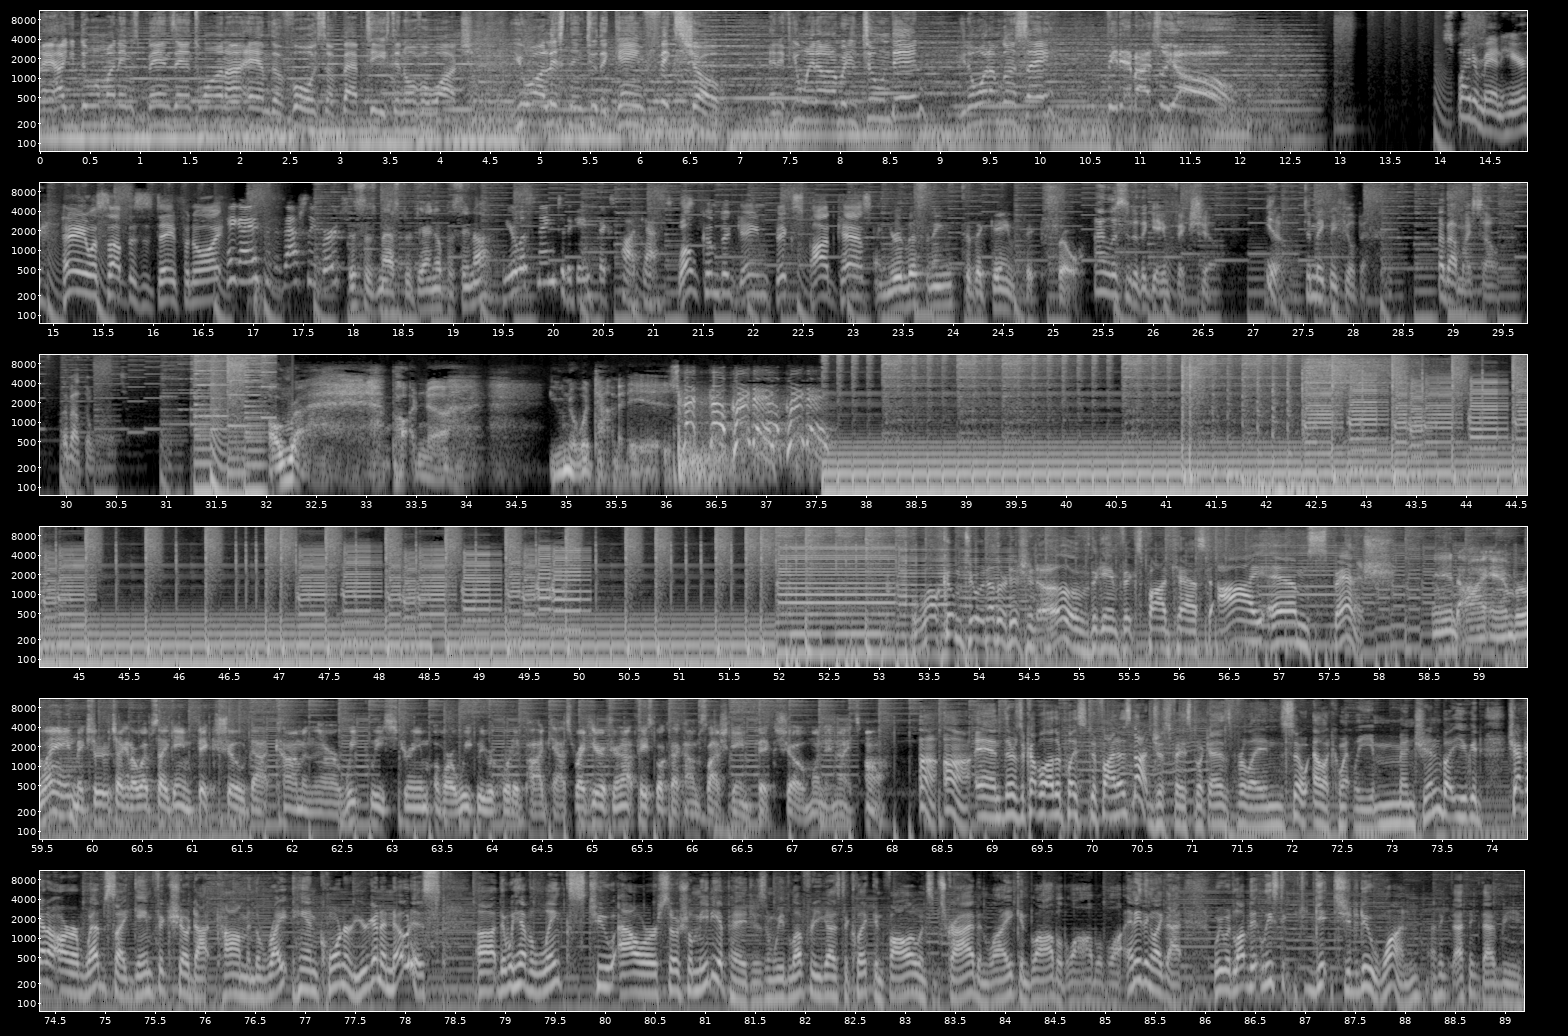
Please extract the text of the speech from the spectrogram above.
Hey, how you doing? My name is Benz Antoine. I am the voice of Baptiste in Overwatch. You are listening to the Game Fix Show. And if you ain't already tuned in, you know what I'm gonna say? Pide Batsuyo! Spider Man here. Hey, what's up? This is Dave Fennoy. Hey guys, this is Ashly Burch. This is Master Daniel Pesina. You're listening to the Game Fix Podcast. Welcome to Game Fix Podcast. And you're listening to the Game Fix Show. I listen to the Game Fix Show, you know, to make me feel better about myself, about the world. All right, partner. You know what time it is. Let's go, Payday! Payday! Welcome to another edition of the Game Fix podcast. I am Spanish. And I am Verlaine. Make sure to check out our website, gamefixshow.com, and then our weekly stream of our weekly recorded podcast right here. If you're not, facebook.com slash gamefixshow, Monday nights on. Uh uh. And there's a couple other places to find us, not just Facebook, as Verlaine so eloquently mentioned, but you could check out our website, gamefixshow.com. In the right hand corner, you're going to notice uh, that we have links to our social media pages, and we'd love for you guys to click and follow and subscribe and like and blah blah blah blah blah anything like that. We would love to at least get you to do one. I think I think that'd be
